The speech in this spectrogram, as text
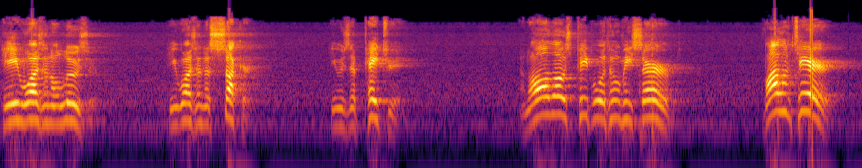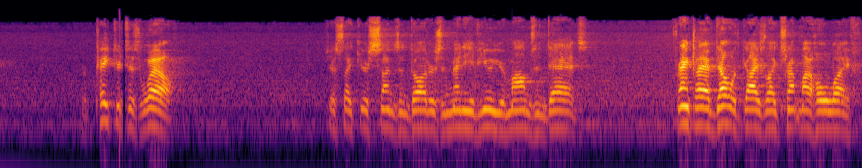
He wasn't a loser. He wasn't a sucker. He was a patriot. And all those people with whom he served volunteered were patriots as well just like your sons and daughters and many of you, your moms and dads. Frankly, I've dealt with guys like Trump my whole life.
